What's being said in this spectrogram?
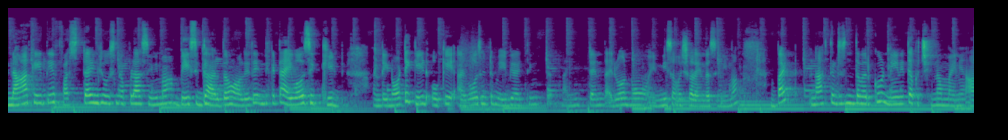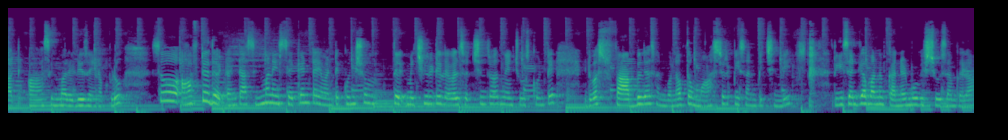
నాకైతే ఫస్ట్ టైం చూసినప్పుడు ఆ సినిమా బేసిక్గా అర్థం అవ్వలేదు. ఎందుకంటే ఐ వాజ్ ఎ కిడ్ అంటే not a kid okay I was అంటే maybe I think nine tenth I don't know ఎన్ని సంవత్సరాలు అయింది ఆ సినిమా. బట్ నాకు తెలిసినంత వరకు నేనైతే ఒక చిన్న అమ్మాయిని ఆ ఆ సినిమా రిలీజ్ అయినప్పుడు. సో ఆఫ్టర్ దట్ అంటే ఆ సినిమా నేను సెకండ్ టైం అంటే కొంచెం మెచ్యూరిటీ లెవెల్స్ వచ్చిన తర్వాత నేను చూసుకుంటే it was fabulous and one of the masterpiece అనిపించింది. రీసెంట్గా మనం కన్నడ మూవీస్ చూసాం కదా.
